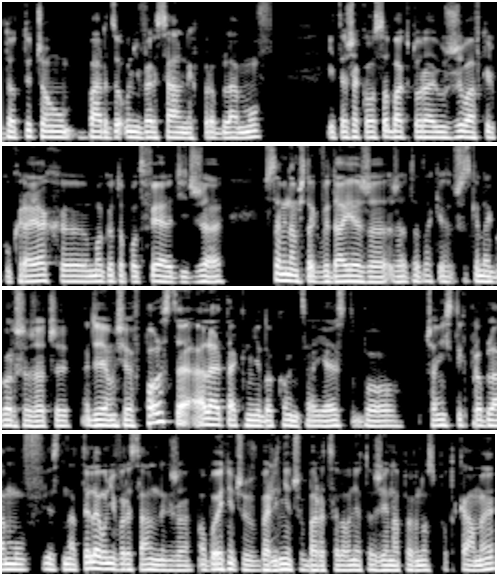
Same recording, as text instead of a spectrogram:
dotyczą bardzo uniwersalnych problemów i też jako osoba, która już żyła w kilku krajach, e, mogę to potwierdzić, że czasami nam się tak wydaje, że, że te takie wszystkie najgorsze rzeczy dzieją się w Polsce, ale tak nie do końca jest, bo część z tych problemów jest na tyle uniwersalnych, że obojętnie czy w Berlinie, czy w Barcelonie też je na pewno spotkamy.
